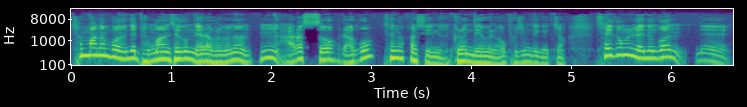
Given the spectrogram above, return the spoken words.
천만 원 버는데 백만 원 세금 내라 그러면은 음 알았어. 라고 생각할 수 있는 그런 내용이라고 보시면 되겠죠. 세금을 내는 건 네,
